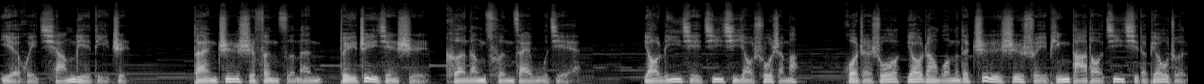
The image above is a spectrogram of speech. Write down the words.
也会强烈抵制。但知识分子们对这件事可能存在误解。要理解机器要说什么，或者说要让我们的知识水平达到机器的标准，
